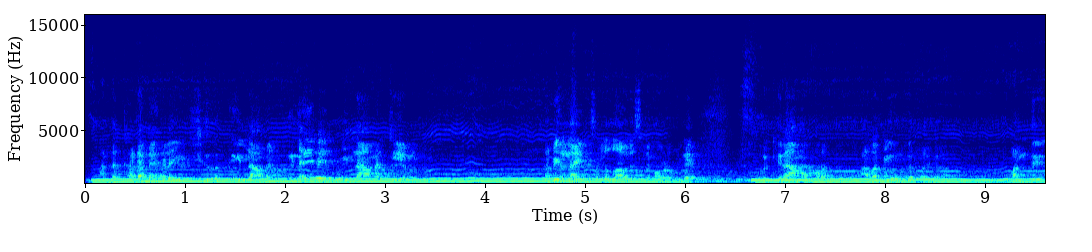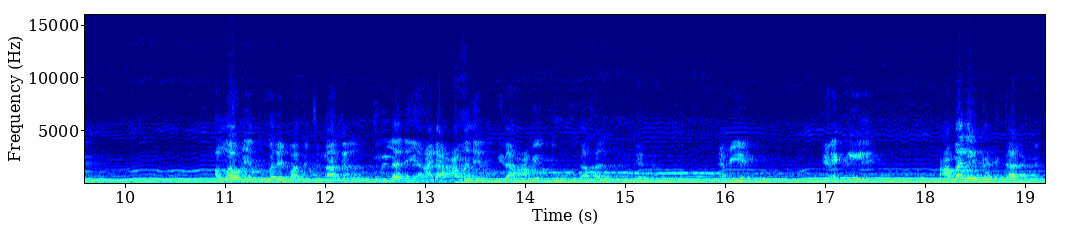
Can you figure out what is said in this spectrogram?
அந்த கடமைகளை சிறுக்கு இல்லாமல் இணைவைப்பு இல்லாமல் செய்ய வேண்டும். நபிகள் நாயக் சல்லா அலைஹி வஸல்லம் ஒரு கிராமப்புறத்து அரபி ஒருவர் வருகிறார். வந்து அல்லாவுடைய தூதரை பார்த்து சொன்னார்கள் துல்லனை ஆட அமலின் இதா அமில் தூவு தகல் நபியே எனக்கு அமலை கட்டித்தாருங்கள்.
